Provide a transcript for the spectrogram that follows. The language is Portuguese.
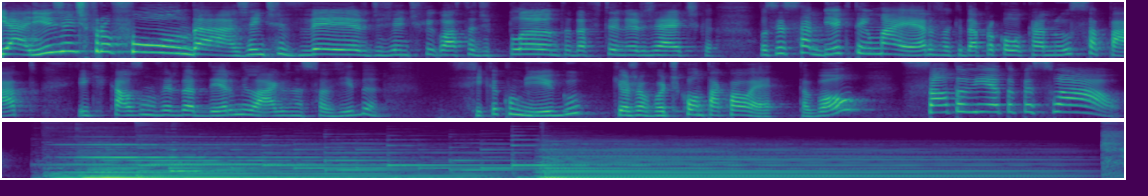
E aí, gente profunda, gente verde, gente que gosta de planta, da fitoenergética, você sabia que tem uma erva que dá para colocar no sapato e que causa um verdadeiro milagre na sua vida? Fica comigo que eu já vou te contar qual é, tá bom? Solta a vinheta, pessoal!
